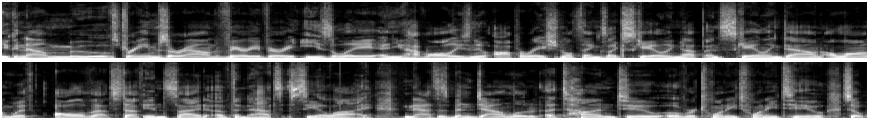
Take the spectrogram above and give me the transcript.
You can now move streams around very, very easily, and you have all these new operational things like scaling up and scaling down, along with all of that stuff inside of the NATS CLI. NATS has been downloaded a ton too over 2022. So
